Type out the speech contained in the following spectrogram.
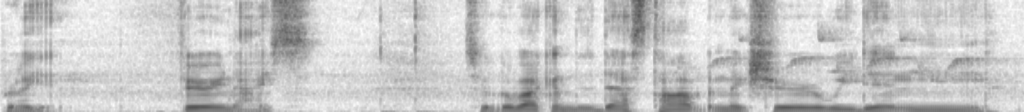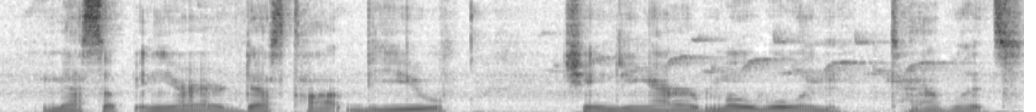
Brilliant. Very nice. So go back into the desktop to make sure we didn't mess up any of our desktop view, changing our mobile and tablets.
